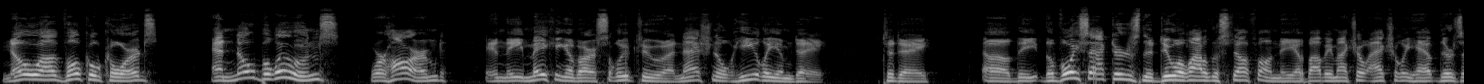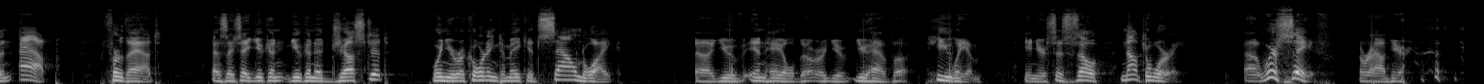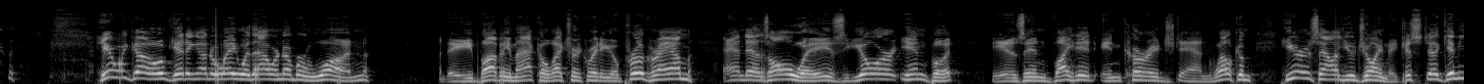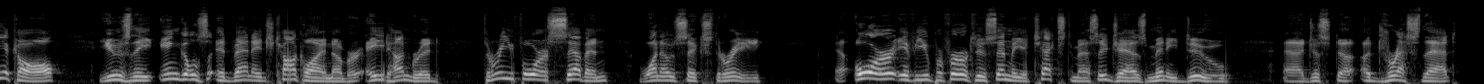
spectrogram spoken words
no uh, vocal cords, and no balloons were harmed in the making of our salute to uh, National Helium Day today. Uh, the the voice actors that do a lot of the stuff on the uh, Bobby Mack show actually have there's an app for that. As I say, you can you can adjust it when you're recording to make it sound like uh, you've inhaled or you you have uh, helium in your system. So not to worry, uh, we're safe around here. here we go, getting underway with hour number one, the Bobby Mack Electric Radio program, and as always, your input is invited, encouraged, and welcomed. Here's how you join me. Just uh, give me a call. Use the Ingalls Advantage talk line number 800 347 1063. Or if you prefer to send me a text message, as many do, uh, just uh, address that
